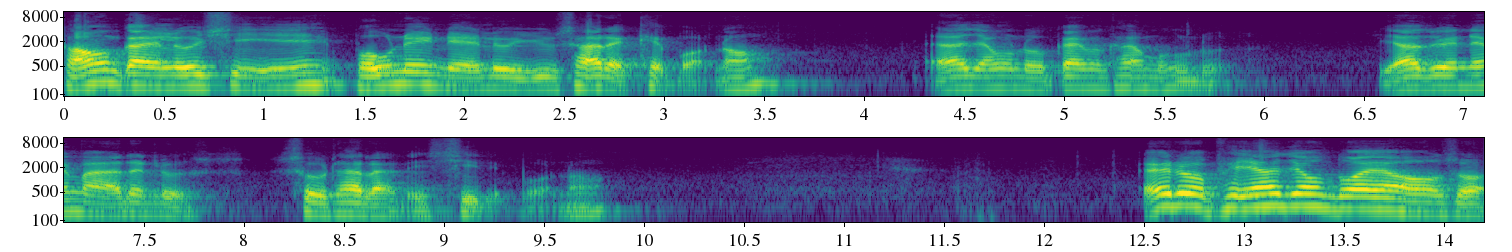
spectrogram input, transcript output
ခေါင်းကင်လို့ရှိရင်ဘုံနေတယ်လို့ယူဆတဲ့ခက်ပေါ့နော်အဲဒါကြောင့်မလို့ကင်မခံမှုလို့ရာဇဝင်ထဲမှာအဲ့လိုဆိုထားတာတွေရှိတယ်ပေါ့နော်အဲ့တော့ဖះเจ้าသွားရအောင်ဆို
